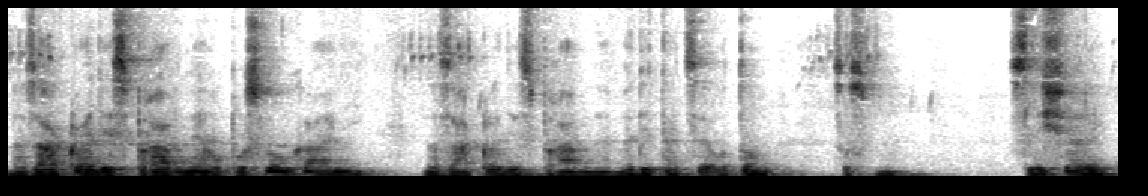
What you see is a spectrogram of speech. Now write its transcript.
Na základě správného poslouchání, na základě správné meditace o tom, co jsme slyšeli.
